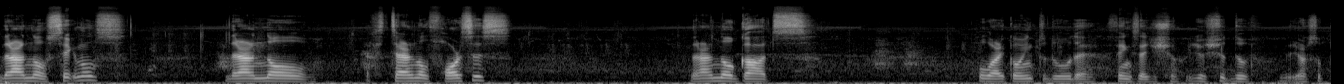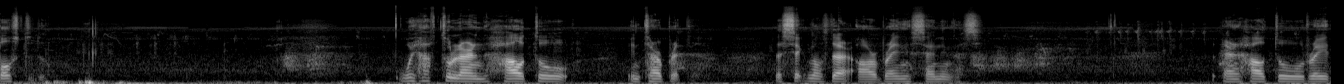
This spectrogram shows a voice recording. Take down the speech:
there are no signals, there are no external forces, there are no gods who are going to do the things that you should you should do you're supposed to do. We have to learn how to interpret the signals that our brain is sending us. Learn how to read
